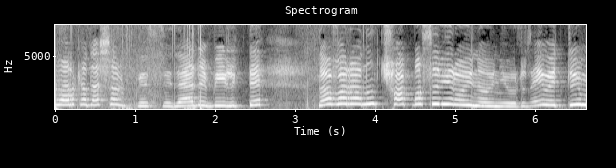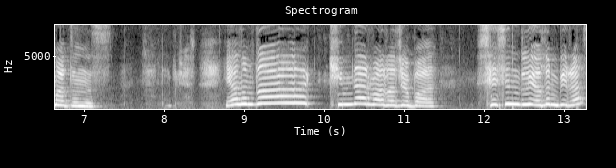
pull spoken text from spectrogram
Merhaba arkadaşlar. Bugün sizlerle birlikte Lavara'nın çarpması bir oyun oynuyoruz. Evet duymadınız. Biraz. Yanımda kimler var acaba? Sesini duyalım biraz.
